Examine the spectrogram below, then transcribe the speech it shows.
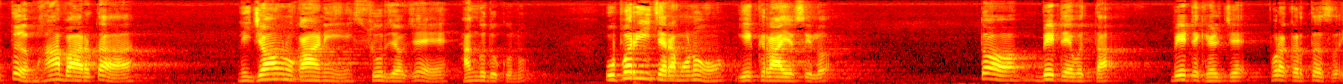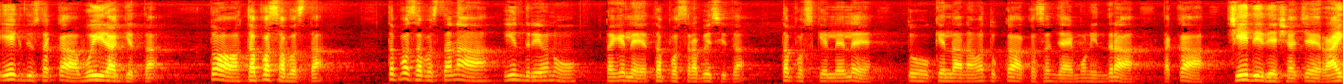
ಅತ ಮಹಾಭಾರತ ನಿಜಾವನು ಕಾಣಿ ಸೂರ್ಜವಚೆ ಹಂಗದುಕುನು ಉಪರೀಚರ ಮನು ಏಕ ರಾಯಸಿಲು ತೋ ಬೇಟೆ ಒತ್ತ ಬೇಟೆ ಖೇಳಚೆ ಪುರ ಕರ್ತಸ ಏಕ ದಿವಸಕ್ಕ ವೈರಾಗ್ಯತ್ತ ತೋ ತಪಸ್ ಅವಸ್ಥ ತಪಸ್ ಅವಸ್ಥನ ಇಂದ್ರಿಯನು ತಗೆಲೆ ತಪಸ್ ರಭೇಸಿತ ತಪಸ್ ಕೆಲ್ಲೆಲೆ ತೋ ಕೆಲ್ಲನವ ತುಕ್ಕ ಕಸಂಜಾಯ ಮುನಿಂದ್ರ ತಕ್ಕ ಚೇದಿ ದೇಶಾಚೆ ರಾಯ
